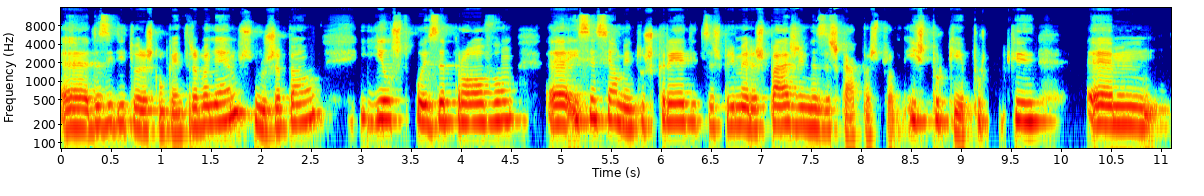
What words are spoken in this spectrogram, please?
uh, das editoras com quem trabalhamos no Japão e eles depois aprovam uh, essencialmente os créditos, as primeiras páginas, as capas. Pronto. Isto porquê? Porque um, ehm,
